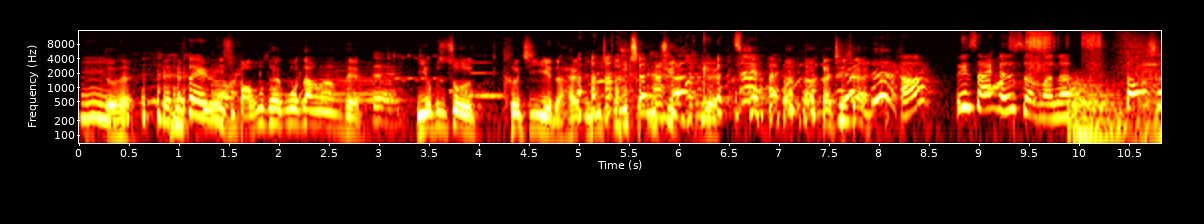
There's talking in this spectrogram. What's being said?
嗯，对不对？对，一直保护太过当了，对。对。你又不是做科技业的，还无无成菌，对。那，接下来。好。第三个是什么呢？东西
